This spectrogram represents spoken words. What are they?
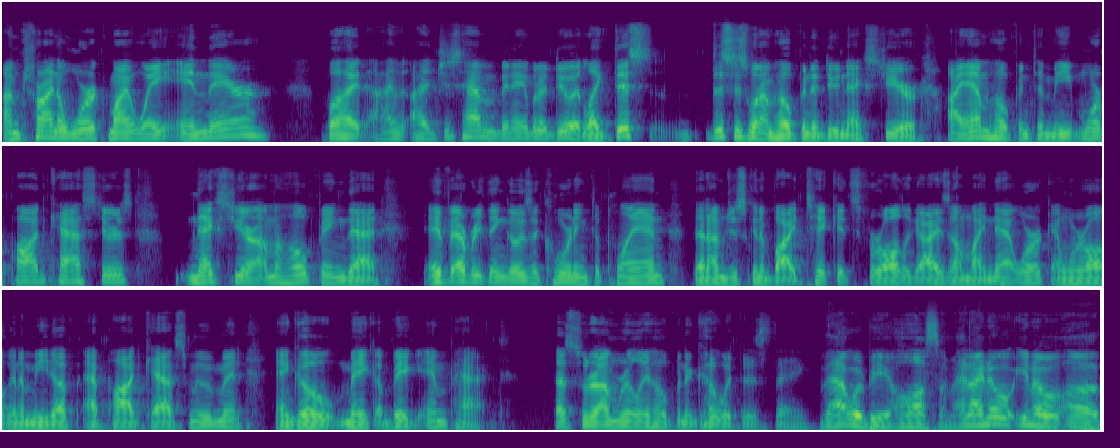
I'm trying to work my way in there. But I, I just haven't been able to do it. Like this, this is what I'm hoping to do next year. I am hoping to meet more podcasters next year. I'm hoping that if everything goes according to plan, that I'm just going to buy tickets for all the guys on my network and we're all going to meet up at Podcast Movement and go make a big impact. That's what I'm really hoping to go with this thing. That would be awesome. And I know, you know, uh,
